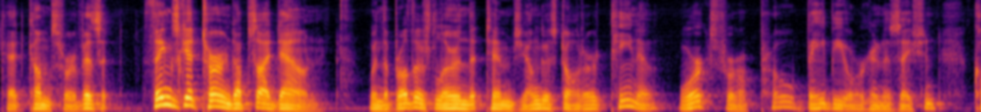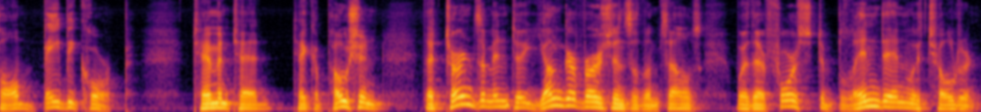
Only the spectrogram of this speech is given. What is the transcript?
Ted, comes for a visit. Things get turned upside down when the brothers learn that Tim's youngest daughter, Tina, works for a pro baby organization called Baby Corp. Tim and Ted take a potion that turns them into younger versions of themselves where they're forced to blend in with children.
